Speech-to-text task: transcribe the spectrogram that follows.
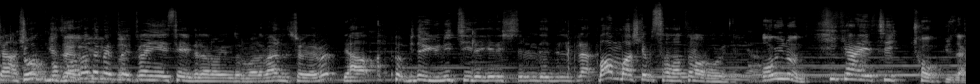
Ya Çok güzel Bana da oyun. Metroidvania'yı sevdiren oyundur bu arada. Ben de söylerim. Ya bir de Unity ile geliştirildi edildi falan. Bambaşka bir sanatı var oyunun ya. Oyunun hikayesi çok güzel.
